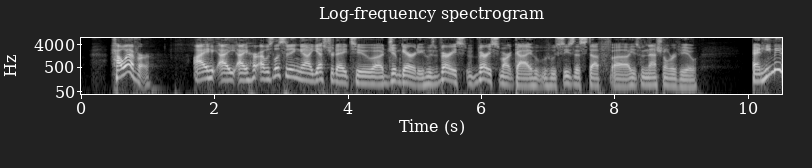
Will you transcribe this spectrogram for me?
However, I I I, heard, I was listening uh, yesterday to uh, Jim Geraghty, who's a very very smart guy who who sees this stuff. Uh, he's from National Review. And he made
